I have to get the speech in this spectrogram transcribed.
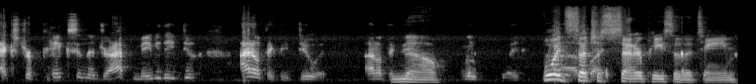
extra picks in the draft. Maybe they do. I don't think they do it. I don't think No. Boyd. Boyd's Uh, such a centerpiece of the team.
